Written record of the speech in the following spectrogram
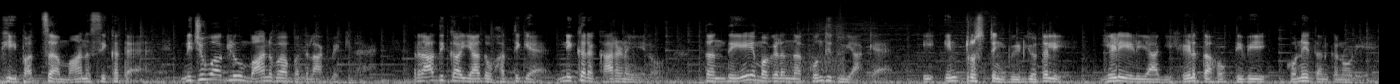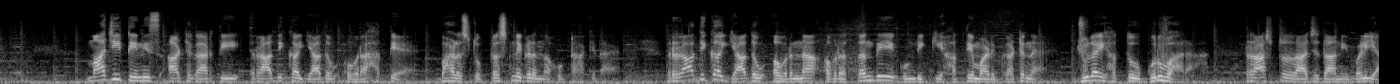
ಭೀಭತ್ಸ ಮಾನಸಿಕತೆ. ನಿಜವಾಗ್ಲೂ ಮಾನವ ಬದಲಾಗಬೇಕಿದೆ. ರಾಧಿಕಾ ಯಾದವ್ ಹತ್ಯೆಗೆ ನಿಖರ ಕಾರಣ ಏನು? ತಂದೆಯೇ ಮಗಳನ್ನ ಕೊಂದಿದ್ದು ಯಾಕೆ? ಈ ಇಂಟ್ರೆಸ್ಟಿಂಗ್ ವಿಡಿಯೋದಲ್ಲಿ ಎಳಿ ಎಳಿಯಾಗಿ ಹೇಳ್ತಾ ಹೋಗ್ತೀವಿ ಕೊನೆ ತನಕ ನೋಡಿ. ಮಾಜಿ ಟೆನಿಸ್ ಆಟಗಾರ್ತಿ ರಾಧಿಕಾ ಯಾದವ್ ಅವರ ಹತ್ಯೆ ಬಹಳಷ್ಟು ಪ್ರಶ್ನೆಗಳನ್ನ ಹುಟ್ಟುಹಾಕಿದೆ ರಾಧಿಕಾ ಯಾದವ್ ಅವರನ್ನ ಅವರ ತಂದೆಯೇ ಗುಂಡಿಕ್ಕಿ ಹತ್ಯೆ ಮಾಡಿದ ಘಟನೆ ಜುಲೈ ಹತ್ತು ಗುರುವಾರ ರಾಷ್ಟ್ರ ರಾಜಧಾನಿ ಬಳಿಯ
